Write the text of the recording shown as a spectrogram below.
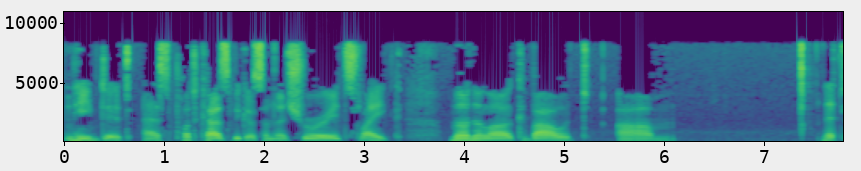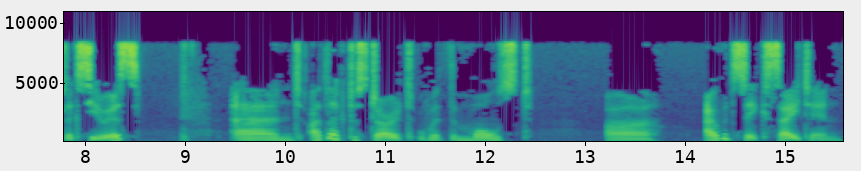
named it as podcast because I'm not sure it's like monologue about um, Netflix series. And I'd like to start with the most, uh, I would say, exciting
